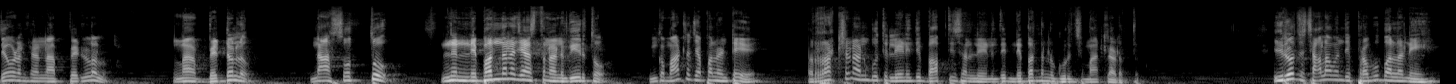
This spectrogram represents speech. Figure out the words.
దేవుడు అంటున్నాడు నా పిల్లలు నా బిడ్డలు నా సొత్తు నేను నిబంధన చేస్తున్నాను వీరితో. ఇంకో మాటలు చెప్పాలంటే రక్షణ అనుభూతి లేనిది బాప్తీసం లేనిది నిబంధన గురించి మాట్లాడద్దు. ఈరోజు చాలామంది ప్రభు బలని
